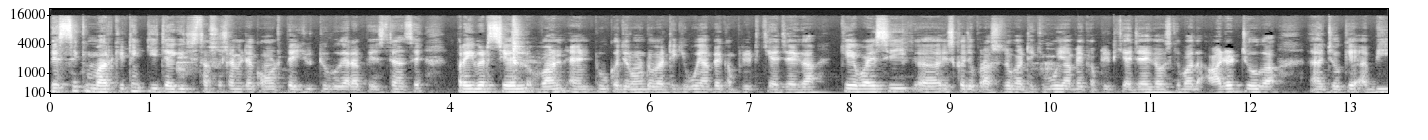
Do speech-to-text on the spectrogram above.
बेसिक मार्केटिंग की जाएगी, जिस तरह सोशल मीडिया अकाउंट पे यूट्यूब वगैरह पे, इस तरह से private sale one and two का जो राउंड होगा, ठीक है, वो यहाँ पे कंप्लीट किया जाएगा। के वाई सी इसका जो प्रोसेस होगा, ठीक है, वो यहाँ पे कंप्लीट किया जाएगा। उसके बाद ऑडिट जो होगा जो कि अभी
